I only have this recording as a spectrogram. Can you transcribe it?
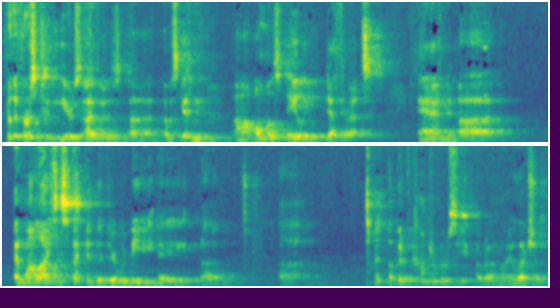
for the first two years I was, uh, I was getting uh, almost daily death threats. And, and while I suspected that there would be a, um, a bit of controversy around my election.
